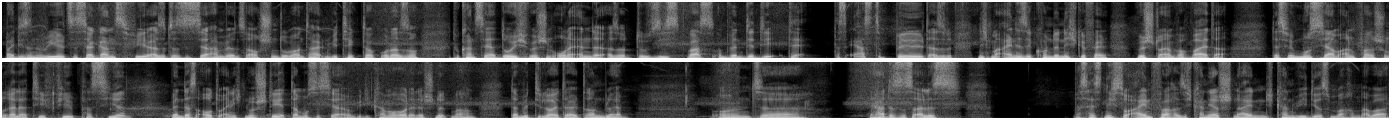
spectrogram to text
bei diesen Reels ist ja ganz viel, also das ist ja, haben wir uns auch schon drüber unterhalten, wie TikTok oder so. Du kannst ja durchwischen ohne Ende. Also du siehst was und wenn dir die, der, das erste Bild, also nicht mal eine Sekunde nicht gefällt, wischst du einfach weiter. Deswegen muss ja am Anfang schon relativ viel passieren. Wenn das Auto eigentlich nur steht, dann muss es ja irgendwie die Kamera oder der Schnitt machen, damit die Leute halt dranbleiben. Und äh, ja, das ist alles, was heißt nicht so einfach? Also ich kann ja schneiden, ich kann Videos machen, aber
